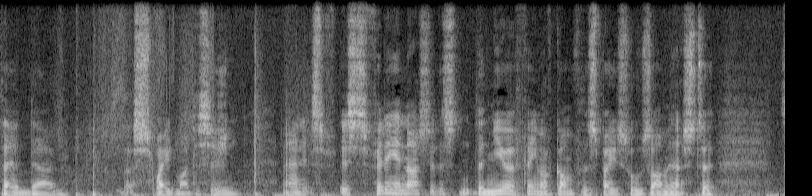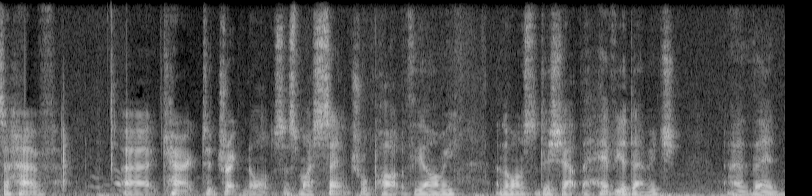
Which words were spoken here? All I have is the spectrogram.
then um, that swayed my decision and it's it's fitting in nicely this the newer theme I've gone for the Space Wolves. I mean that's to to have uh, character dreadnoughts as my central part of the army and the ones to dish out the heavier damage and then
